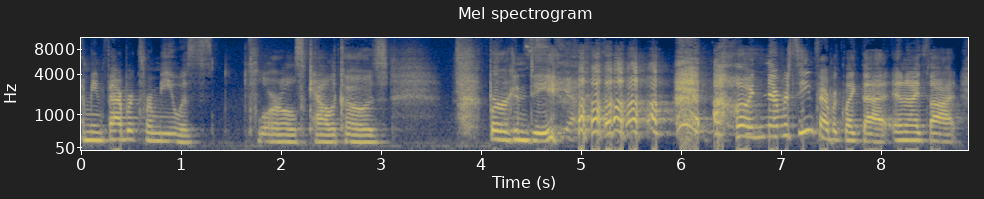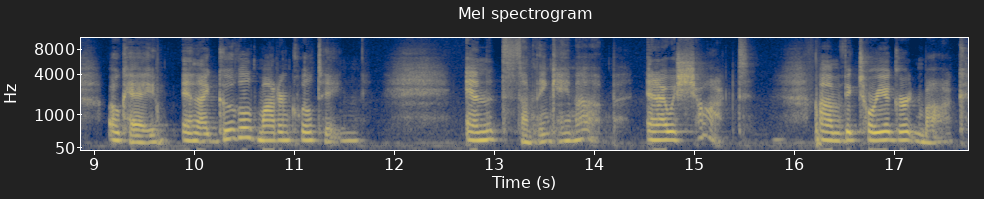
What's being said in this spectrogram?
I mean, fabric for me was florals, calicos, burgundy. Yeah. I'd never seen fabric like that. And I thought, okay. And I Googled modern quilting, and something came up. And I was shocked. Um, Victoria Gertenbach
